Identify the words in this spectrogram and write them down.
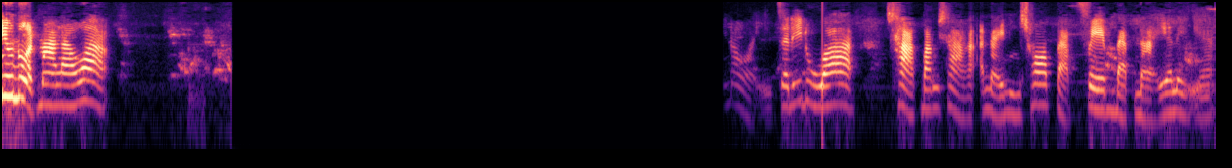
นิวหนวดมาแล้วอะหน่อย จะได้ดูว่าฉากบางฉากอะอันไหนหนิงชอบแบบเฟรมแบบไหนอะไรอย่างเงี้ย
